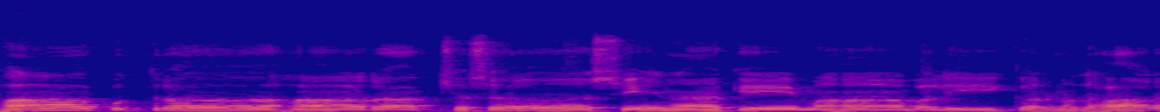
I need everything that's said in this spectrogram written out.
हा पुत्र हा राक्षस सेना के महाबली कर्णधार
